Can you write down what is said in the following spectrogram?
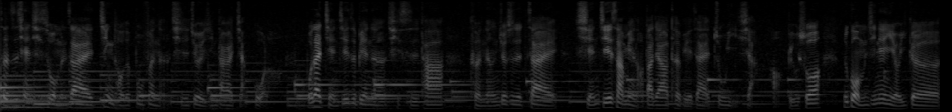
这之前其实我们在镜头的部分呢，其实就已经大概讲过了。不过在剪接这边呢，其实它可能就是在衔接上面哦，大家要特别再注意一下。好，比如说，如果我们今天有一个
